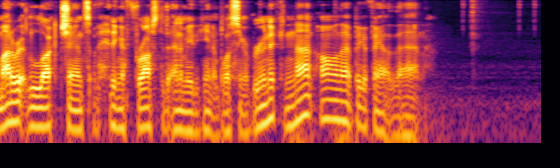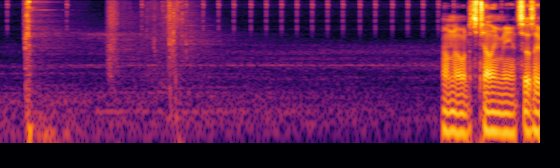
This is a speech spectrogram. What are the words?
Moderate luck chance of hitting a frosted enemy to gain a blessing of runic. Not all that big a fan of that. I don't know what it's telling me. It says I,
